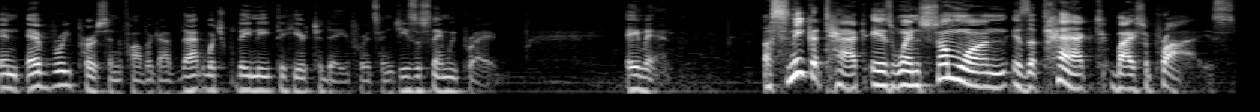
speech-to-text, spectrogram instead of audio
and every person, Father God, that which they need to hear today. For it's in Jesus' name we pray. Amen. A sneak attack is when someone is attacked by surprise.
